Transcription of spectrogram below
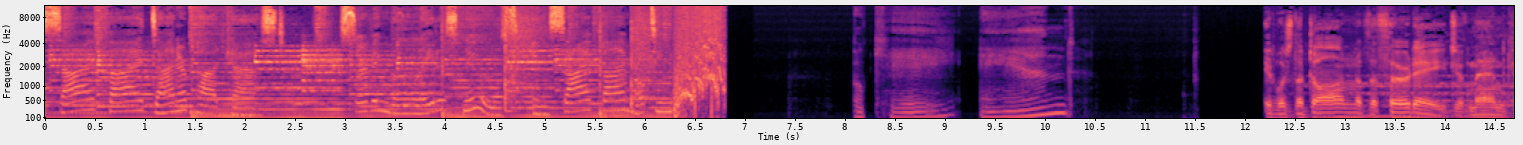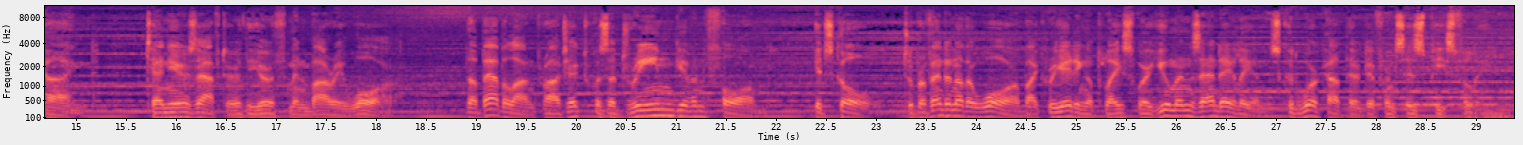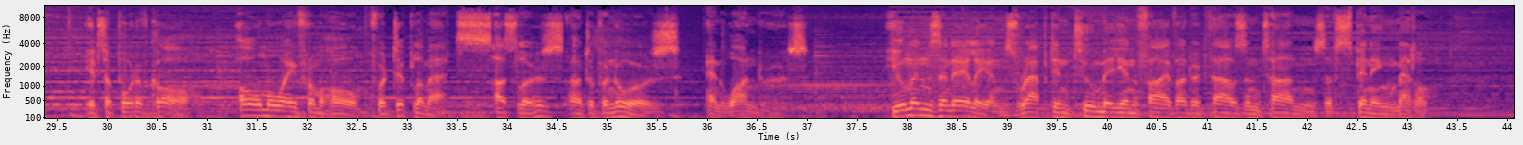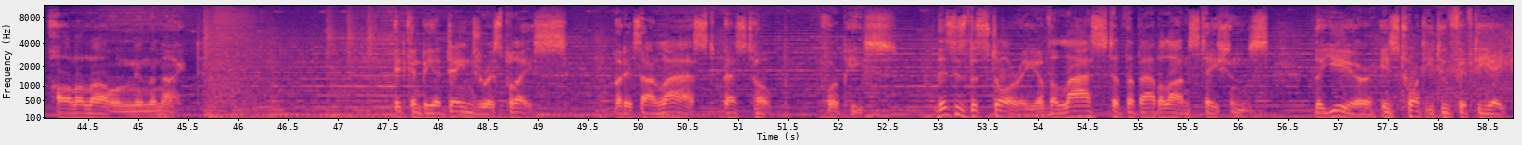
Sci Fi Diner Podcast, serving the latest news in sci fi multimedia. Okay, and. It was the dawn of the third age of mankind, ten years after the Earth Minbari War. The Babylon Project was a dream given form. Its goal to prevent another war by creating a place where humans and aliens could work out their differences peacefully. It's a port of call, home away from home for diplomats, hustlers, entrepreneurs, and wanderers. Humans and aliens wrapped in 2,500,000 tons of spinning metal, all alone in the night. It can be a dangerous place, but it's our last best hope for peace. This is the story of the last of the Babylon stations. The year is 2258.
